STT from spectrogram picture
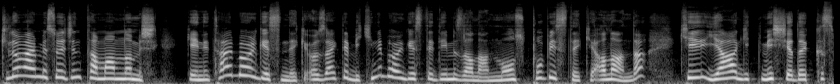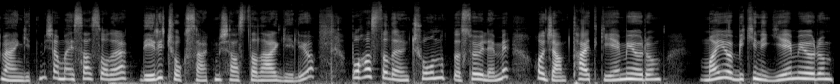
Kilo verme sürecini tamamlamış genital bölgesindeki özellikle bikini bölgesi dediğimiz alan mons pubis'teki alanda ki yağ gitmiş ya da kısmen gitmiş ama esas olarak deri çok sarkmış hastalar geliyor. Bu hastaların çoğunlukla söylemi hocam tight giyemiyorum, mayo bikini giyemiyorum.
